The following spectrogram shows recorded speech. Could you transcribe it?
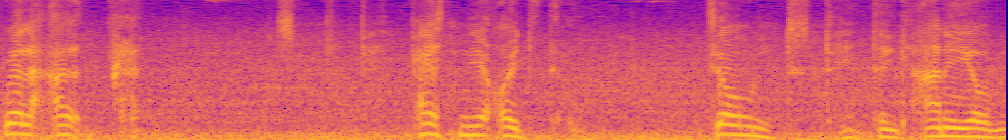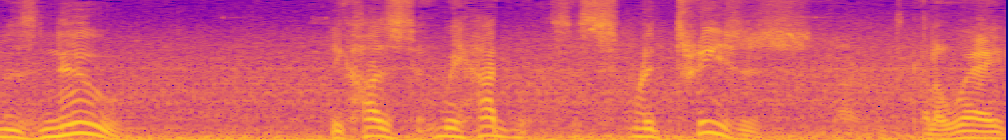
Well, I, personally, I don't think any of them is new because we had retreated got away.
